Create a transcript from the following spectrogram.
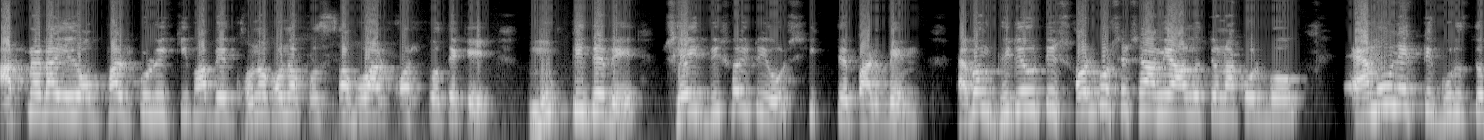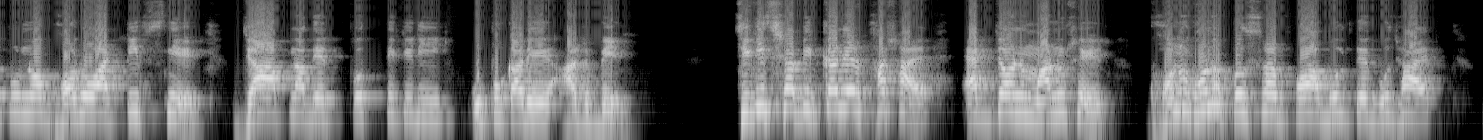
আপনারা এই অভ্যাসগুলি কীভাবে ঘন ঘন প্রস্রাব হওয়ার কষ্ট থেকে মুক্তি দেবে, সেই বিষয়টিও শিখতে পারবেন। এবং ভিডিওটি সর্বশেষে আমি আলোচনা করব এমন একটি গুরুত্বপূর্ণ ঘরোয়া টিপস নিয়ে যা আপনাদের প্রত্যেকেরই উপকারে আসবে। চিকিৎসা বিজ্ঞানের ভাষায় একজন মানুষের ঘন ঘন প্রস্রাব হওয়া বলতে বোঝায়,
